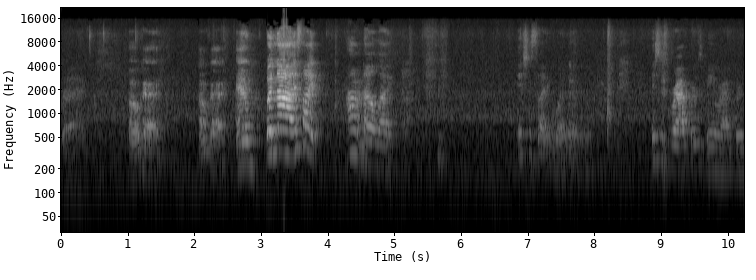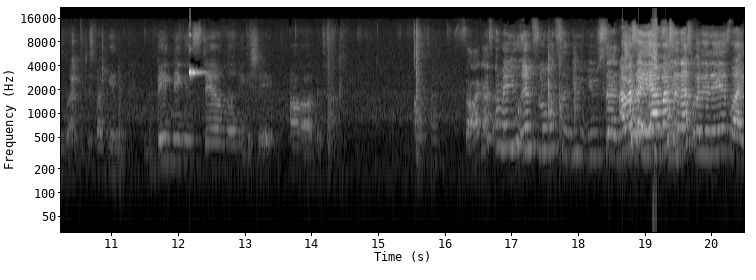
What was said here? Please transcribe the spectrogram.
fact. Okay. Okay. And But nah, it's like I don't know, like it's just like whatever. It's just rappers being rappers, like just fucking big niggas still little nigga shit all the time. All the time. so I guess I mean you influencing you. You said. I'm gonna say yeah, I'm gonna say that's what it is. Like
